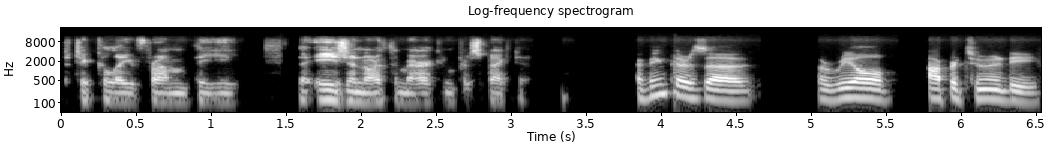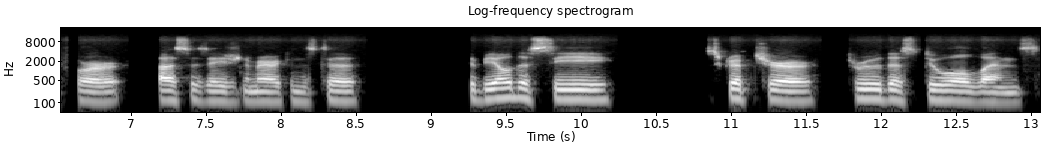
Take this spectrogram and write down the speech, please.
particularly from the, the Asian North American perspective. I think there's a, a real opportunity for us as Asian Americans to to be able to see scripture through this dual lens.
